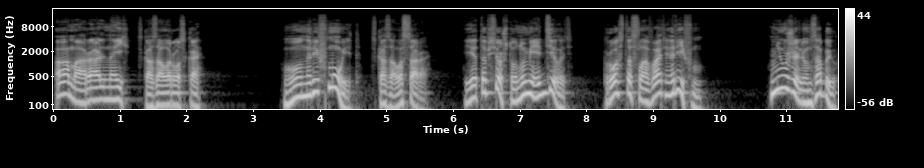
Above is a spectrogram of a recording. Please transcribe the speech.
«Аморальный», — сказал Роско. «Он рифмует», — сказала Сара. «И это все, что он умеет делать. Просто словарь рифм. Неужели он забыл?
